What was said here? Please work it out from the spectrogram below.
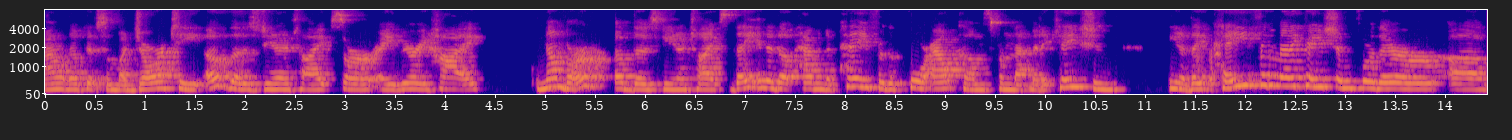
I don't know if it's a majority of those genotypes or a very high number of those genotypes, they ended up having to pay for the poor outcomes from that medication. You know, they paid for the medication for their uh,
